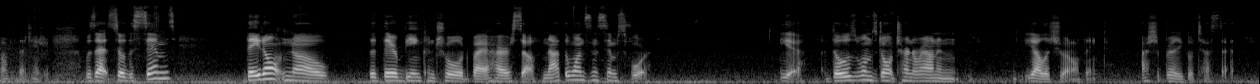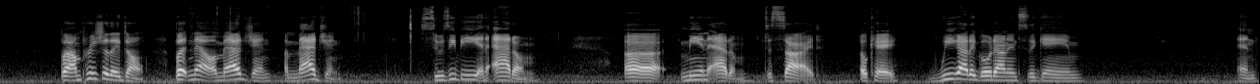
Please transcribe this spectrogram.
off that tangent was that so the Sims they don't know that they're being controlled by a higher self, not the ones in Sims 4. Yeah, those ones don't turn around and yell at you. I don't think. I should really go test that, but I'm pretty sure they don't. But now imagine, imagine, Susie B and Adam, uh, me and Adam decide, okay, we got to go down into the game and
